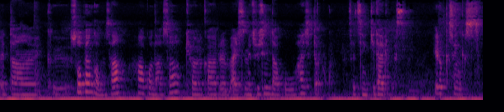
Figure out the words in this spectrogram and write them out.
일단 그 소변 검사 하고 나서 결과를 말씀해 주신다고 하시더라고요. 그래서 지금 기다리고 있습니다. 이렇게 생겼어.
